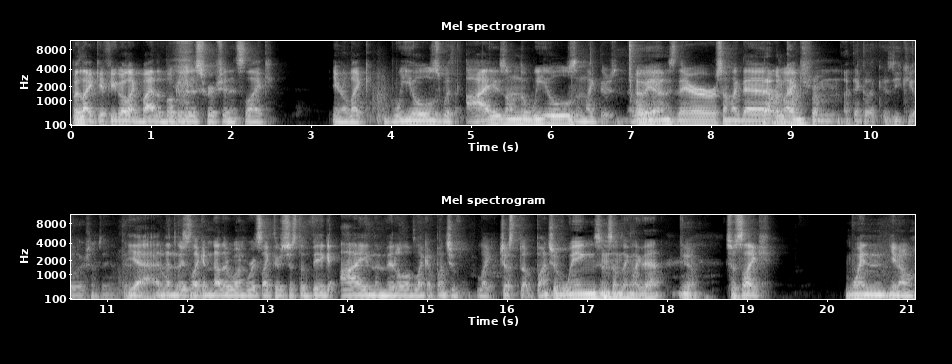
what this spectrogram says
But like if you go like by the book of the description, it's like you know like wheels with eyes on the wheels and like there's no Oh, yeah. wings there or something like that. That or, one like- comes from I think like Ezekiel or something. Like that. Yeah, and then there's like another one where it's like there's just a big eye in the middle of like a bunch of like just a bunch of wings and Mhm. something like that. yeah. So it's like when you know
